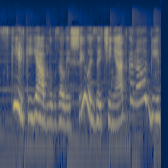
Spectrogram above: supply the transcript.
скільки яблук залишилось зайченятка на обід.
